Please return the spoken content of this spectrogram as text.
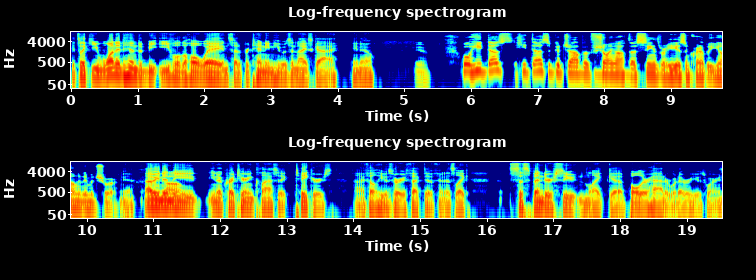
it's like you wanted him to be evil the whole way instead of pretending he was a nice guy. You know. Yeah. Well, he does. He does a good job of showing off those scenes where he is incredibly young and immature. Yeah, I mean, in Um, the you know Criterion Classic Takers, I felt he was very effective in his like suspender suit and like uh, bowler hat or whatever he was wearing.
